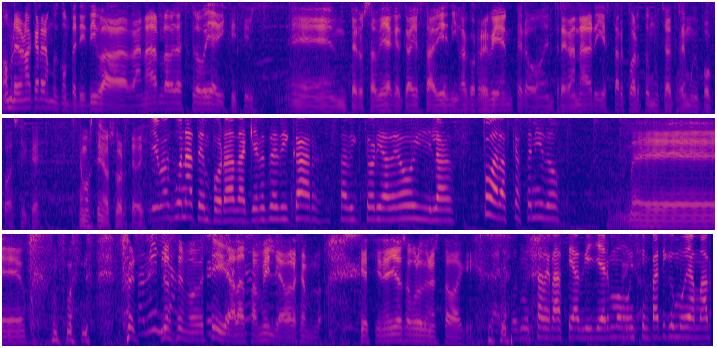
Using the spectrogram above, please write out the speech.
Hombre, una carrera muy competitiva. Ganar, la verdad es que lo veía difícil. Eh, pero sabía que el caballo estaba bien, iba a correr bien, pero entre ganar y estar cuarto muchas veces muy poco. Así que hemos tenido suerte hoy. Llevas buena temporada. ¿Quieres dedicar esta victoria de hoy y las, todas las que has tenido? Eh, bueno, pues no sé, sí, a la familia, por ejemplo, que sin ellos seguro que no estaba aquí. Bueno, pues muchas gracias, Guillermo, muy simpático y muy amable.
